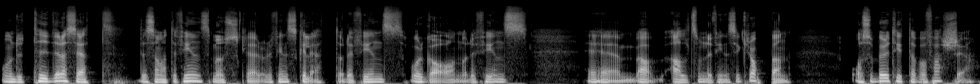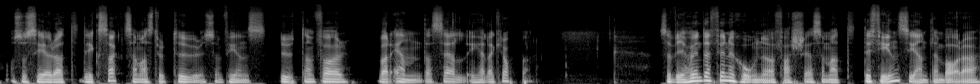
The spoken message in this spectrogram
Om du tidigare sett det som att det finns muskler och det finns skelett och det finns organ och det finns eh, ja, allt som det finns i kroppen och så börjar du titta på fascia och så ser du att det är exakt samma struktur som finns utanför varenda cell i hela kroppen. Så vi har en definition av fascia som att det finns egentligen bara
